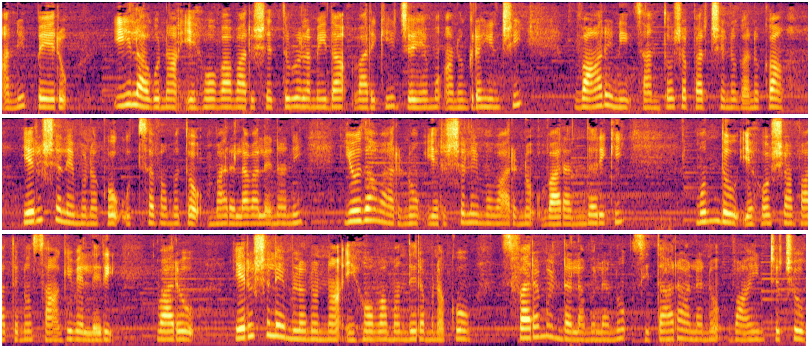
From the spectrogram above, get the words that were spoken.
అని పేరు. ఈలాగున యహోవా వారి శత్రువుల మీద వారికి జయము అనుగ్రహించి వారిని సంతోషపరచెను గనుక ఎరుషలేమునకు ఉత్సవముతో మరలవలెనని యూదవారును ఎరుషలేము వారును వారందరికీ ముందు యహోషాబాతును సాగి వెళ్ళిరి. వారు ఎరుషలేములోనున్న యహోవ మందిరమునకు స్వరమండలములను సితారాలను వాయించుచు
